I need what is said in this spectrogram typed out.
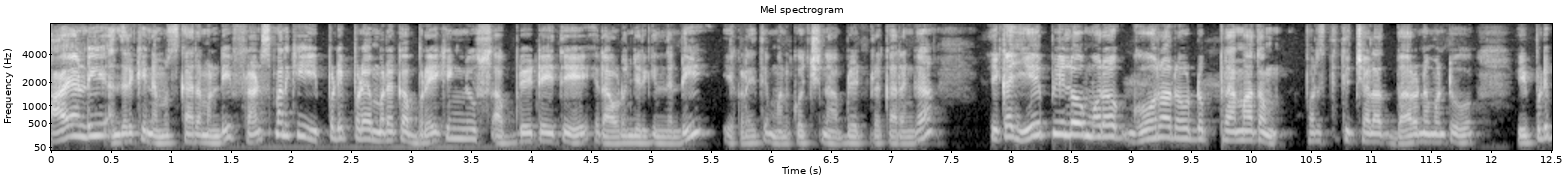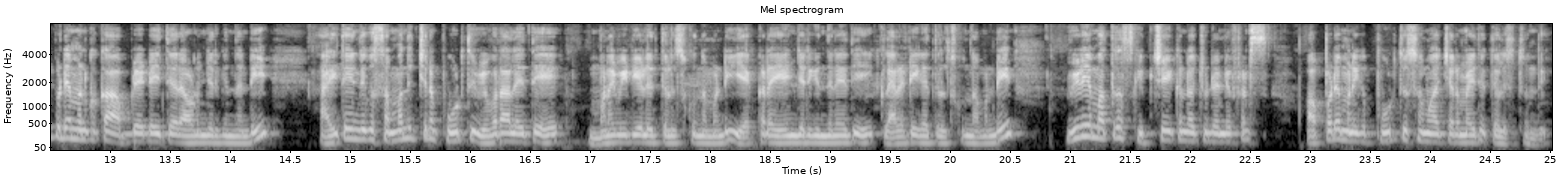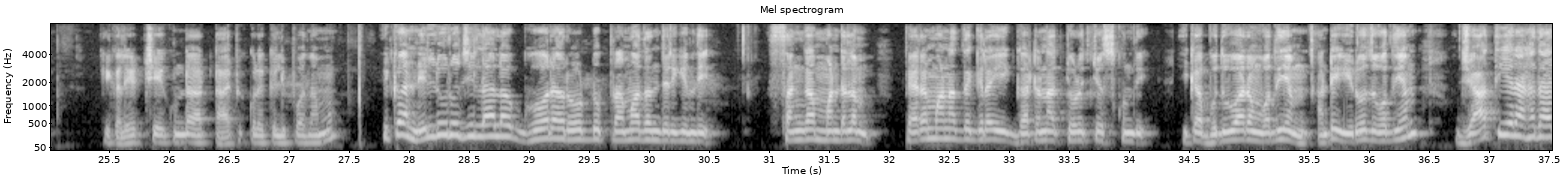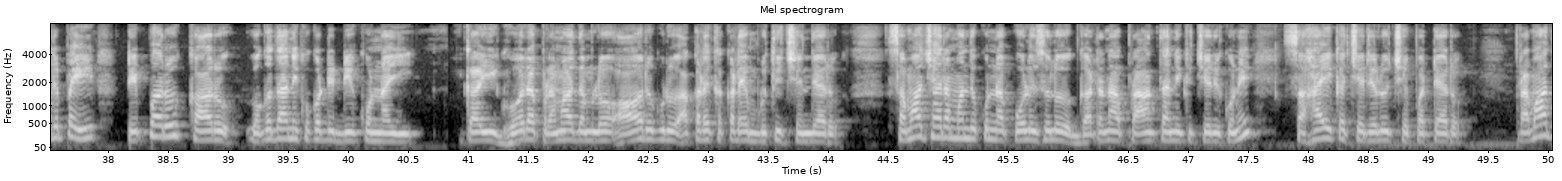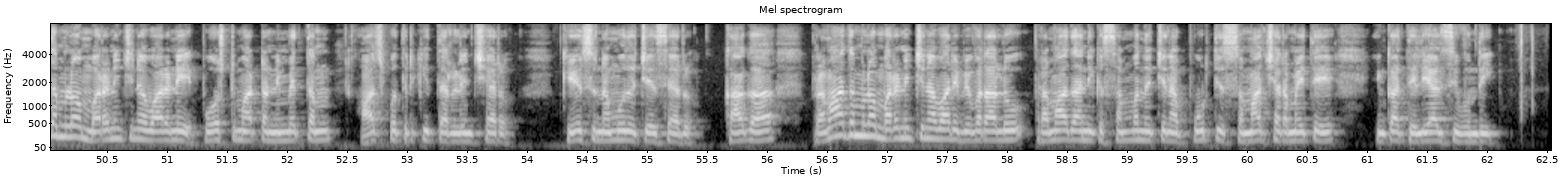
Hi అండి అందరికీ నమస్కారం అండి. ఫ్రెండ్స్ మనకి ఇప్పుడిప్పుడే మరొక బ్రేకింగ్ న్యూస్ అప్డేట్ అయితే రావడం జరిగిందండి. ఇక్కడైతే మనకు వచ్చిన అప్డేట్ ప్రకారంగా ఇక ఏపీలో మరో ఘోర రోడ్డు ప్రమాదం పరిస్థితి చాలా దారుణం అంటూ ఇప్పుడిప్పుడే మనకు ఒక అప్డేట్ అయితే రావడం జరిగిందండి. అయితే ఇందుకు సంబంధించిన పూర్తి వివరాలు అయితే మన వీడియోలో తెలుసుకుందామండి. ఎక్కడ ఏం జరిగింది అనేది క్లారిటీగా తెలుసుకుందామండి. వీడియో మాత్రం స్కిప్ చేయకుండా చూడండి ఫ్రెండ్స్. అప్పుడే మనకి పూర్తి సమాచారం అయితే తెలుస్తుంది. ఇక లేట్ చేయకుండా టాపిక్లోకి వెళ్ళిపోదాము. ఇక నెల్లూరు జిల్లాలో ఘోర రోడ్డు ప్రమాదం జరిగింది. సంగం మండలం పెరమాన దగ్గర ఈ ఘటన చోటు చేసుకుంది. ఇక బుధవారం ఉదయం అంటే ఈరోజు ఉదయం జాతీయ రహదారిపై టిప్పరు కారు ఒకదానికొకటి ఢీకొన్నాయి. ఇక ఈ ఘోర ప్రమాదంలో ఆరుగురు అక్కడికక్కడే మృతి చెందారు. సమాచారం అందుకున్న పోలీసులు ఘటనా ప్రాంతానికి చేరుకుని సహాయక చర్యలు చేపట్టారు. ప్రమాదంలో మరణించిన వారిని పోస్టుమార్టం నిమిత్తం ఆసుపత్రికి తరలించారు. కేసు నమోదు చేశారు. కాగా ప్రమాదంలో మరణించిన వారి వివరాలు ప్రమాదానికి సంబంధించిన పూర్తి సమాచారం అయితే ఇంకా తెలియాల్సి ఉంది.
